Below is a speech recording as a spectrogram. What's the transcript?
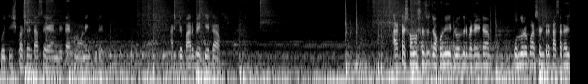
পঁয়ত্রিশ পার্সেন্ট আছে অ্যান্ড এটা এখন অনেক দূরে। আসতে পারবে কি এটা? আর একটা সমস্যা আছে যখনই ড্রোনের ব্যাটারিটা পনেরো পার্সেন্টের কাছাকাছি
